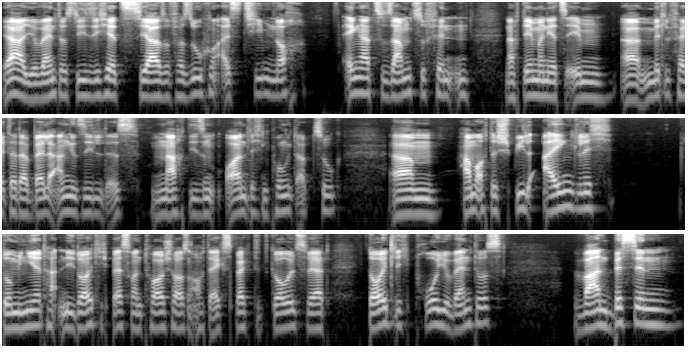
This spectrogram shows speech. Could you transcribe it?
ja, Juventus, die sich jetzt ja so versuchen, als Team noch enger zusammenzufinden, nachdem man jetzt eben äh, im Mittelfeld der Tabelle angesiedelt ist, nach diesem ordentlichen Punktabzug, ähm, haben auch das Spiel eigentlich dominiert, hatten die deutlich besseren Torchancen, auch der Expected Goals Wert deutlich pro Juventus. War ein bisschen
